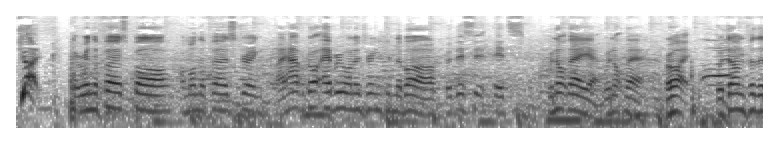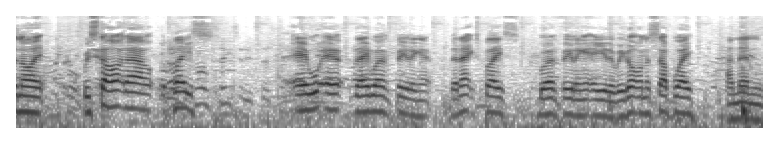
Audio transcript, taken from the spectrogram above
go! We're in the first bar. I'm on the first drink. I have got everyone a drink in the bar, but this is it's we're not there yet. We're not there. Right, we're done for the night. We started out the place. It, it, they weren't feeling it. The next place weren't feeling it either. We got on a subway, and then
